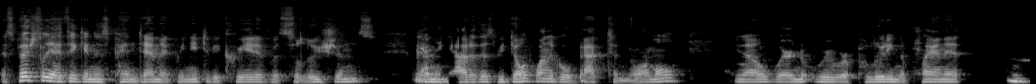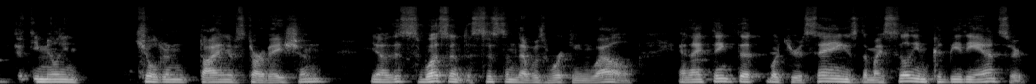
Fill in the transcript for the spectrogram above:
especially I think in this pandemic, we need to be creative with solutions coming yeah. out of this. We don't want to go back to normal, you know, where we were polluting the planet, mm. 50 million children dying of starvation you know, this wasn't a system that was working well. And I think that what you're saying is the mycelium could be the answer.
